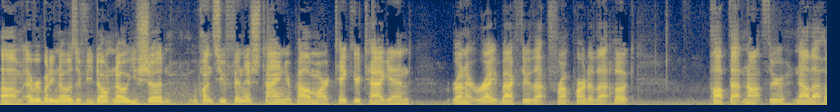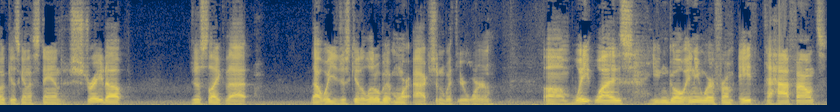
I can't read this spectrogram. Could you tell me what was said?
Um, everybody knows if you don't know, you should once you finish tying your Palomar, take your tag end, run it right back through that front part of that hook, pop that knot through. Now that hook is going to stand straight up, just like that. That way you just get a little bit more action with your worm. Um, weight wise, you can go anywhere from eighth to half ounce.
